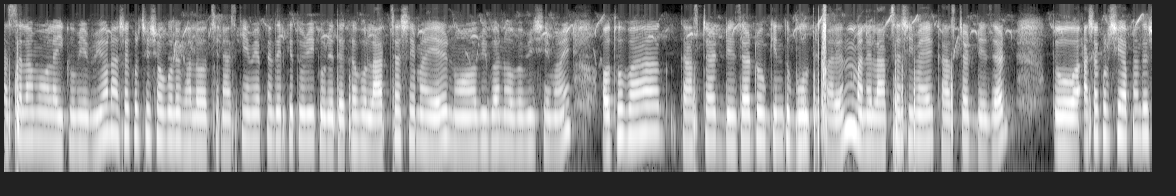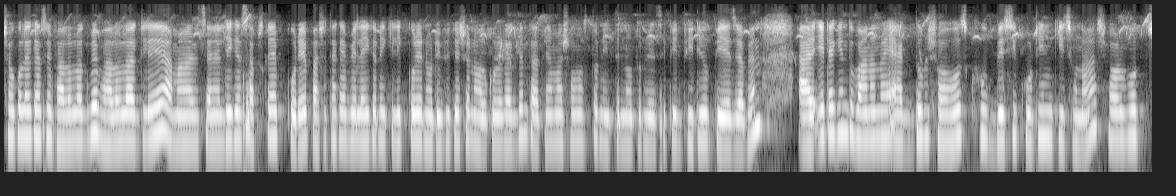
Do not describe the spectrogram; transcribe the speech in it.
আসসালামু আলাইকুম এভরিওয়ান, আশা করছি সকলে ভালো আছেন। আজকে আমি আপনাদেরকে তৈরি করে দেখাবো লাচ্চা সেমাইয়ের নবাবি বা নবাবি সেমাই অথবা কাস্টার্ড ডেজার্টও কিন্তু বলতে পারেন মানে লাচ্চা সেমাইয়ের কাস্টার্ড ডেজার্ট তো আশা করছি আপনাদের সকলের কাছে ভালো লাগবে। ভালো লাগলে আমার চ্যানেলটিকে সাবস্ক্রাইব করে পাশে থাকা বেলাইকনে ক্লিক করে নোটিফিকেশন অল করে রাখবেন, তাতে আমার সমস্ত নিত্য নতুন রেসিপির ভিডিও পেয়ে যাবেন। আর এটা কিন্তু বানানো একদম সহজ, খুব বেশি কঠিন কিছু না। সর্বোচ্চ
